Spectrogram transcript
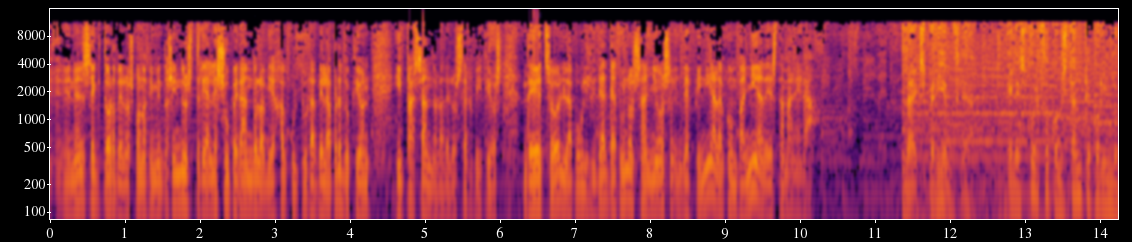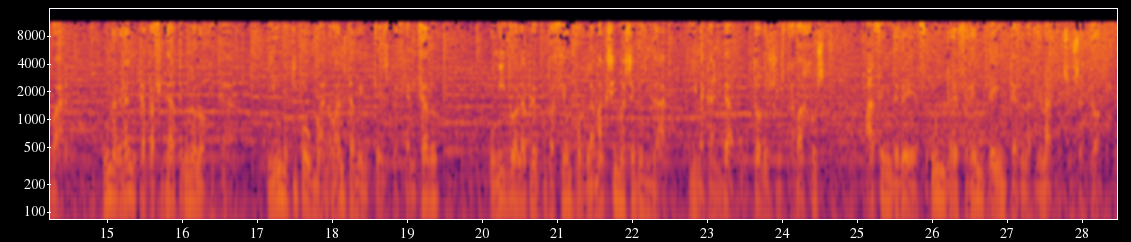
en el sector de los conocimientos industriales, superando la vieja cultura de la producción y pasándola de los servicios. De hecho, la publicidad de hace unos años definía la compañía de esta manera. La experiencia, el esfuerzo constante por innovar, una gran capacidad tecnológica y un equipo humano altamente especializado, unido a la preocupación por la máxima seguridad y la calidad en todos sus trabajos, hacen de DEF un referente internacional en su sector.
